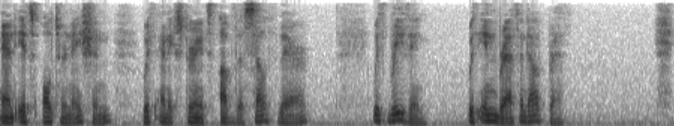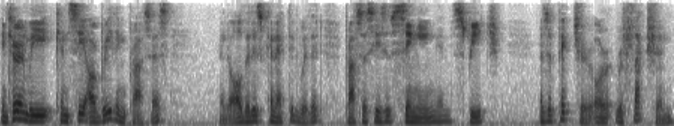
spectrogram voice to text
and its alternation with an experience of the self there with breathing, with in breath and out breath. In turn, we can see our breathing process and all that is connected with it, processes of singing and speech, as a picture or reflection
